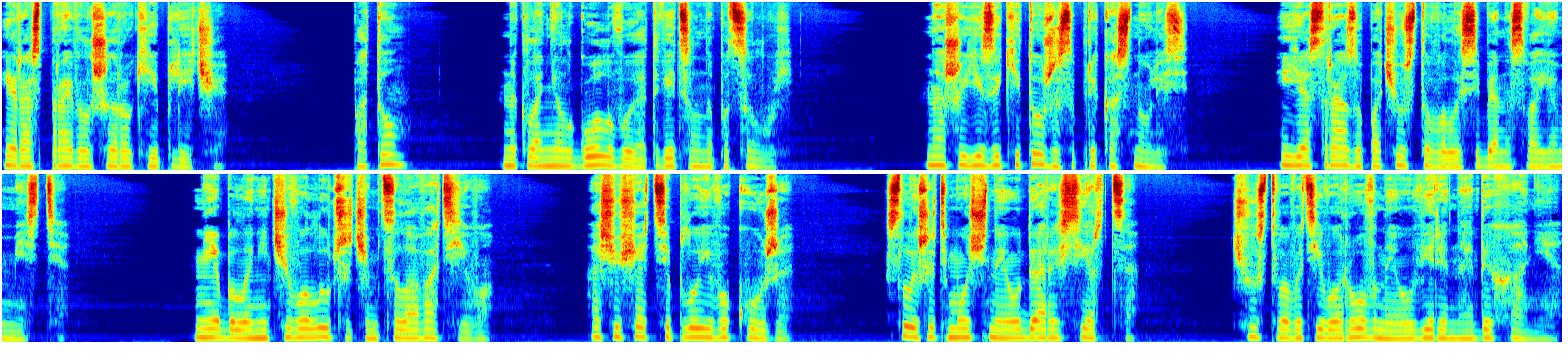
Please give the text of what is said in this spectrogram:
и расправил широкие плечи. Потом наклонил голову и ответил на поцелуй. Наши языки тоже соприкоснулись, и я сразу почувствовала себя на своем месте. Не было ничего лучше, чем целовать его, ощущать тепло его кожи, слышать мощные удары сердца, чувствовать его ровное уверенное дыхание.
